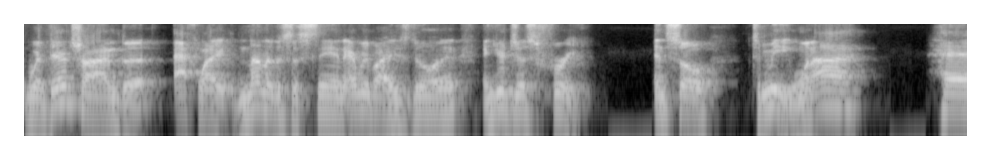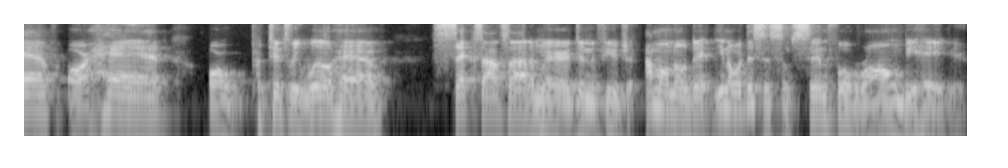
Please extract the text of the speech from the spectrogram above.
where they're trying to act like none of this is sin, everybody's doing it, and you're just free. And so to me, when I have or had or potentially will have sex outside of marriage in the future, I'm gonna know that, you know what, this is some sinful, wrong behavior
